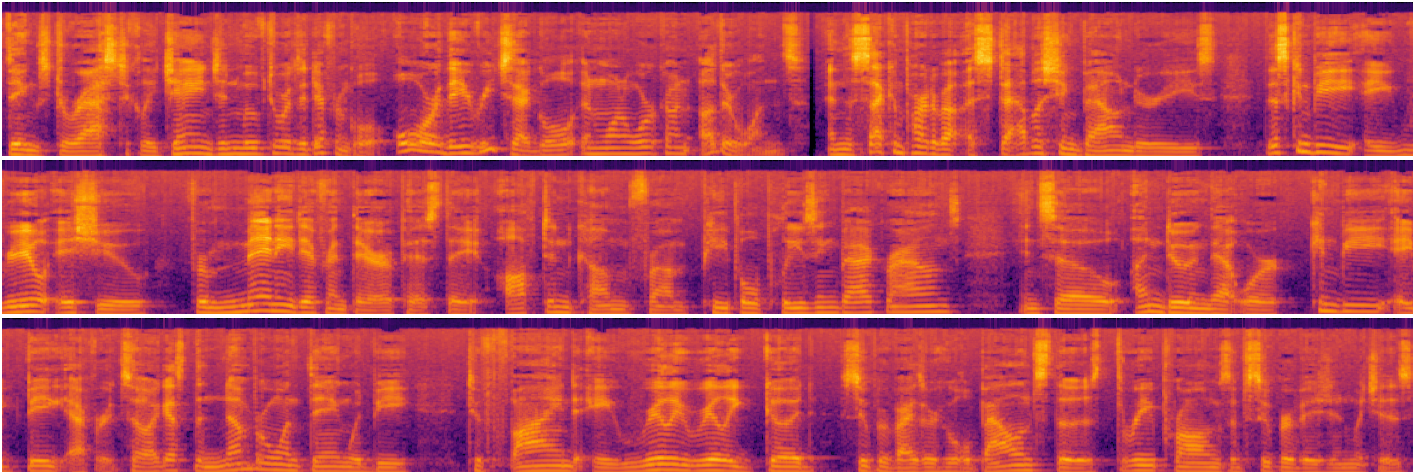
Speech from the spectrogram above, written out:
things drastically change and move towards a different goal, or they reach that goal and want to work on other ones. And the second part about establishing boundaries, this can be a real issue for many different therapists. They often come from people pleasing backgrounds, and so undoing that work can be a big effort. So I guess the number one thing would be to find a really, really good supervisor who will balance those three prongs of supervision, which is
